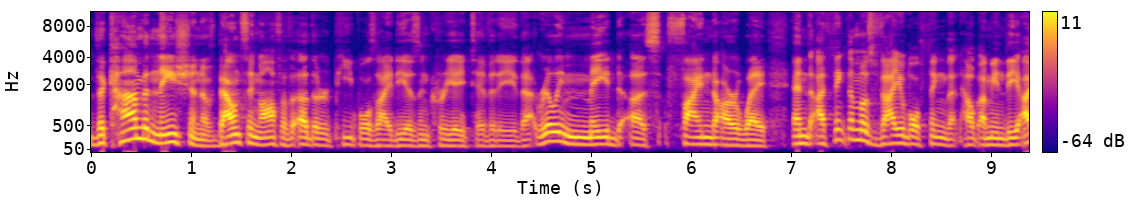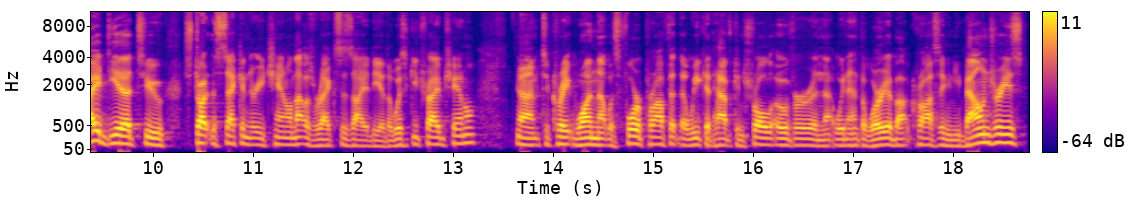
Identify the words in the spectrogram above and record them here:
the combination of bouncing off of other people's ideas and creativity that really made us find our way. And I think the most valuable thing that helped, I mean, the idea to start the secondary channel, that was Rex's idea, the Whiskey Tribe channel, um, to create one that was for profit that we could have control over and that we didn't have to worry about crossing any boundaries.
